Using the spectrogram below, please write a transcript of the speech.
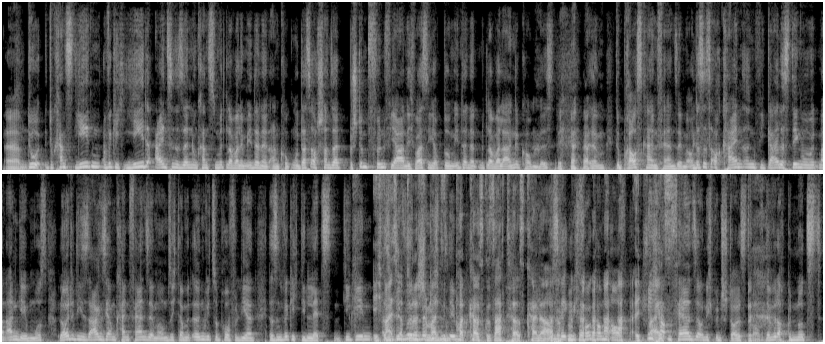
Ähm, du, du kannst jeden, wirklich jede einzelne Sendung kannst du mittlerweile im Internet angucken und das auch schon seit bestimmt fünf Jahren. Ich weiß nicht, ob du im Internet mittlerweile angekommen bist. Ja. Ähm, du brauchst keinen Fernseher mehr. Und das ist auch kein irgendwie geiles Ding, womit man angeben muss. Leute, die sagen, sie haben keinen Fernseher mehr, um sich damit irgendwie zu profilieren, das sind wirklich die Letzten. Die gehen. Ich also weiß nicht, ob du das schon mal in diesem Podcast gesagt hast. Keine Ahnung. Das regt mich vollkommen auf. ich ich habe einen Fernseher und ich bin stolz drauf. Der wird auch benutzt.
